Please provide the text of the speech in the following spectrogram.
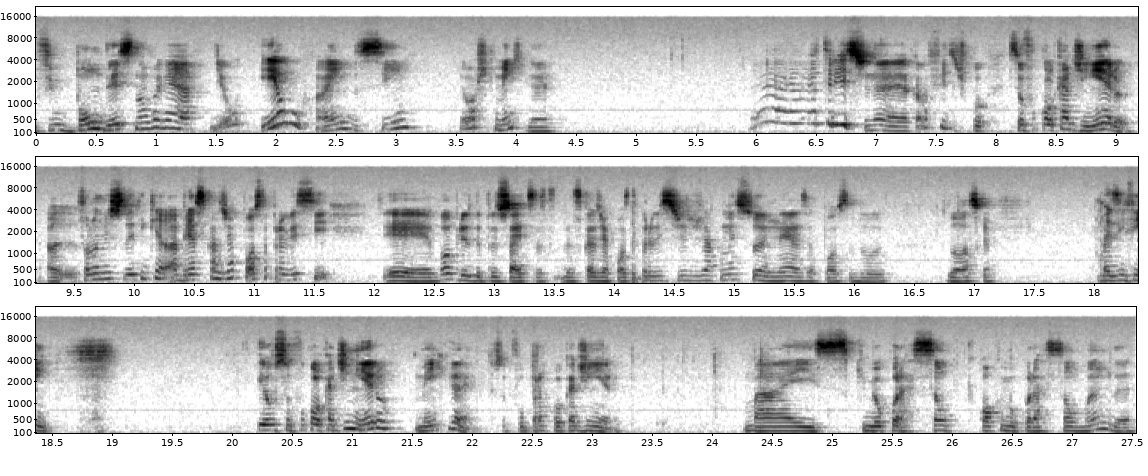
Um filme bom desse não vai ganhar. E eu, eu ainda assim, eu acho que Mank ganha. É, é, triste, né? É aquela fita, tipo, se eu for colocar dinheiro, falando isso daí tem que abrir as casas de aposta pra ver se. É, vou abrir depois o site das, das, casas de aposta pra ver se já começou, né? As apostas do, do Oscar. Mas enfim. Eu, se eu for colocar dinheiro, Mank ganha. Se eu for pra colocar dinheiro. Mas que meu coração, qual que meu coração manda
